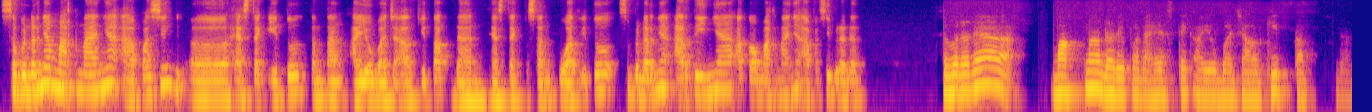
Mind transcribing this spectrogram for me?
sebenarnya maknanya apa sih eh, hashtag itu tentang Ayo Baca Alkitab dan hashtag pesan kuat itu sebenarnya artinya atau maknanya apa sih, Brother? Sebenarnya makna daripada hashtag Ayo Baca Alkitab dan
